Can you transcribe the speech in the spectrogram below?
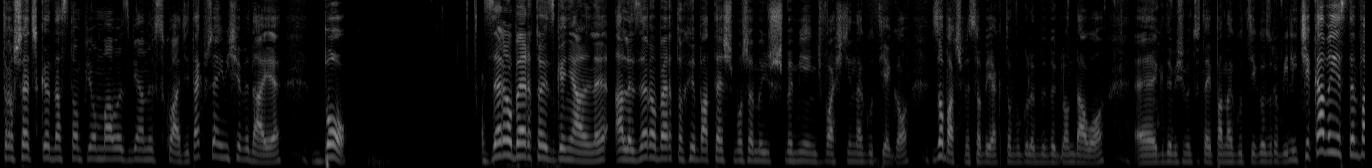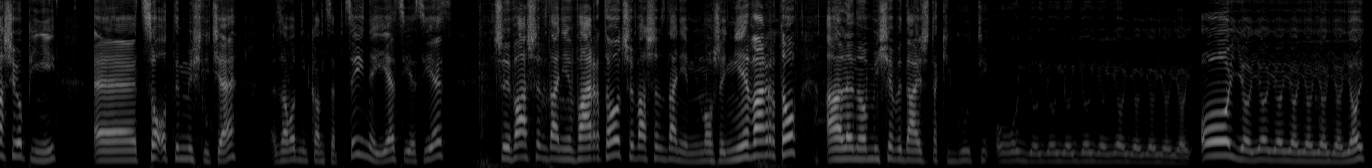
troszeczkę nastąpią małe zmiany w składzie, tak przynajmniej mi się wydaje, bo Zeroberto jest genialny, ale Zeroberto chyba też możemy już wymienić właśnie na Gutiego. Zobaczmy sobie, jak to w ogóle by wyglądało, e, gdybyśmy tutaj pana Gutiego zrobili. Ciekawy jestem waszej opinii, e, co o tym myślicie. Zawodnik koncepcyjny, jest, jest, jest. Czy waszym zdaniem warto, czy waszym zdaniem może nie warto, ale no mi się wydaje, że taki Guti, oj, oj, oj, oj, oj, oj, oj, oj, oj, oj, oj, oj, oj, oj, oj, oj, oj, oj,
